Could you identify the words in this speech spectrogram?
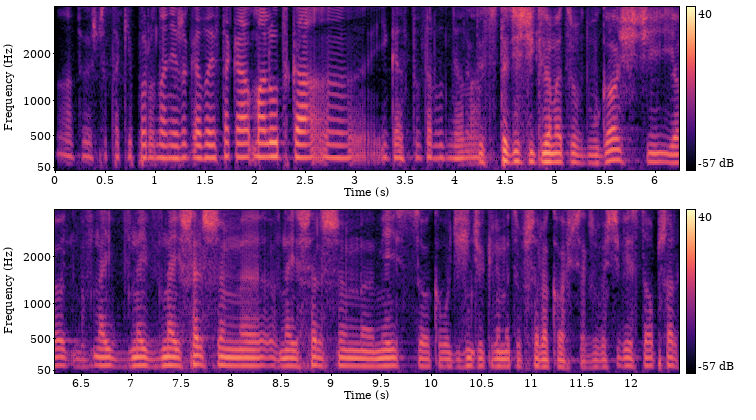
A tu jeszcze takie porównanie, że Gaza jest taka malutka yy, i gęsto zaludniona. To jest 40 km długości i w, naj, w, naj, w, najszerszym, y, w najszerszym miejscu około 10 km szerokości. Także właściwie jest to obszar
